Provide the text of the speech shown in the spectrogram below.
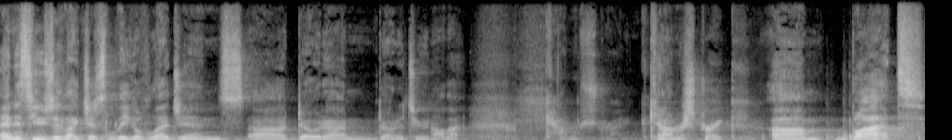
and it's usually like just League of Legends, uh, Dota, and Dota two and all that. Counter Strike. Counter Strike. Um, but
